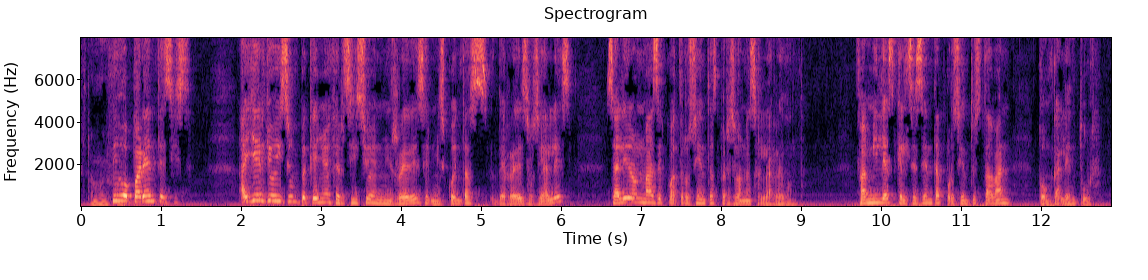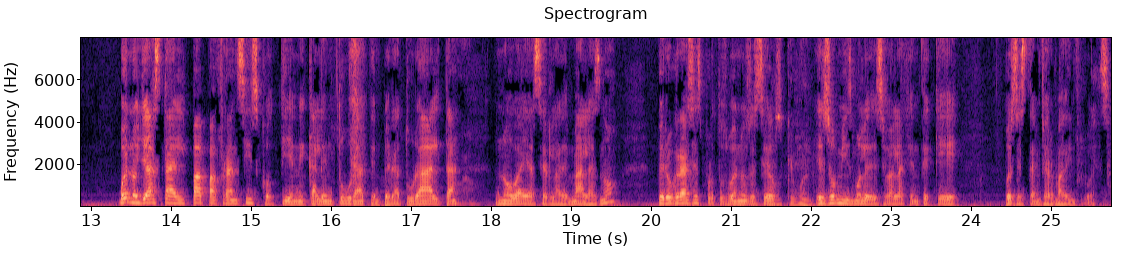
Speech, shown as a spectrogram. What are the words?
Está muy Digo, paréntesis. Ayer yo hice un pequeño ejercicio en mis redes, en mis cuentas de redes sociales. Salieron más de 400 personas a la redonda. Familias que el 60% estaban con calentura. Bueno, ya hasta el Papa Francisco tiene calentura, temperatura alta. No vaya a ser la de malas, ¿no? Pero gracias por tus buenos deseos. Qué bueno. Eso mismo le deseo a la gente que pues está enferma de influenza.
